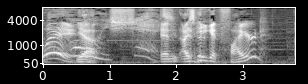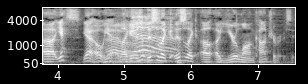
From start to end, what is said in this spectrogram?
way. yeah, Holy shit. and I Did spit. he get fired? Uh, yes, yeah, oh yeah. Oh. Like this is- this is like this is like a, a year long controversy.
